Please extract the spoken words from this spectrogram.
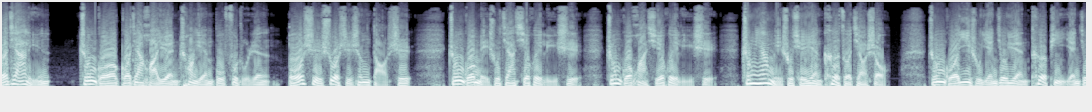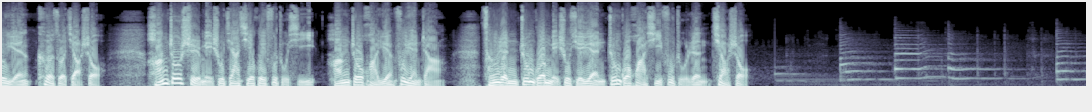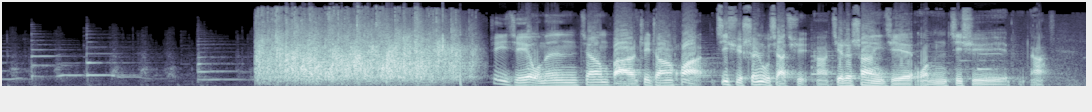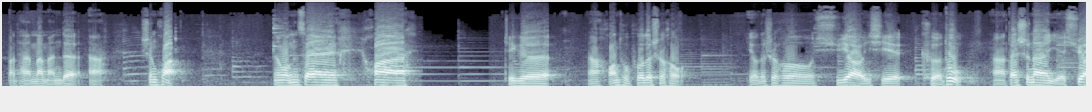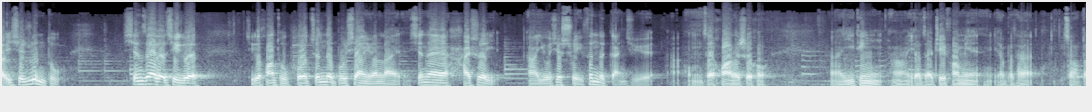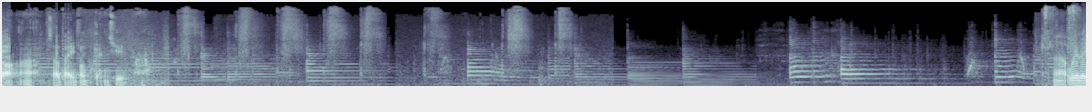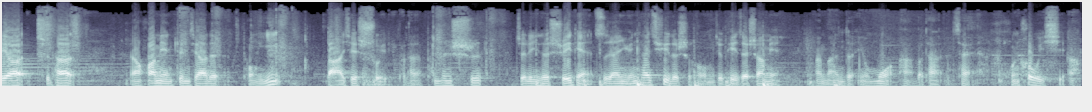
何嘉林，中国国家画院创研部副主任、博士、硕士生导师，中国美术家协会理事，中国画学会理事，中央美术学院客座教授，中国艺术研究院特聘研究员、客座教授，杭州市美术家协会副主席，杭州画院副院长，曾任中国美术学院中国画系副主任、教授。这一节我们将把这张画继续深入下去啊，接着上一节我们继续啊，把它慢慢的啊深化。那我们在画这个啊黄土坡的时候，有的时候需要一些可度啊，但是呢也需要一些润度。现在的这个这个黄土坡真的不像原来，现在还是啊有一些水分的感觉。啊，我们在画的时候，啊，一定啊要在这方面要把它找到啊，找到一种感觉啊。啊，为了要使它让画面更加的统一，打一些水把它喷喷湿，这里的水点自然匀开去的时候，我们就可以在上面。慢慢的用墨啊，把它再浑厚一些啊。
